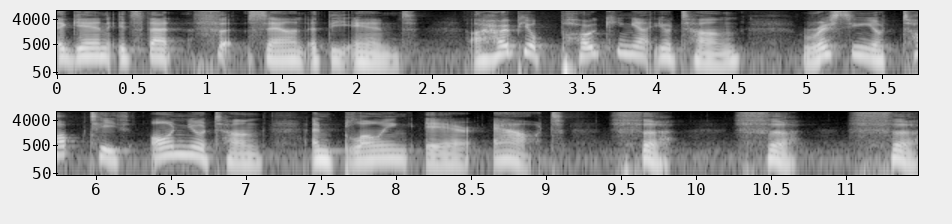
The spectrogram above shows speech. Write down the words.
Again, it's that th sound at the end. I hope you're poking out your tongue, resting your top teeth on your tongue, and blowing air out. Th, th, th.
